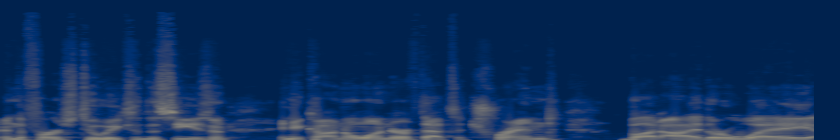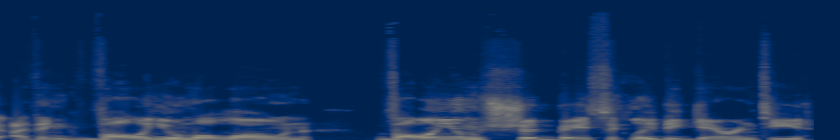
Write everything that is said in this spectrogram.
in the first two weeks of the season, and you kind of wonder if that's a trend. But either way, I think volume alone, volume should basically be guaranteed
